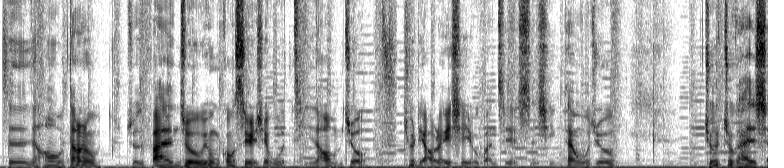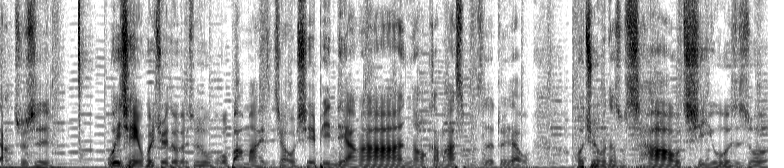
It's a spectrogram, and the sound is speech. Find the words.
真的。然后当然我就是反正就因为我们公司有一些问题，然后我们就就聊了一些有关这些事情。但我就就就开始想，就是我以前也会觉得，就是我爸妈一直叫我写评量啊，然后干嘛什么的对待我，我觉得我那时候超气，或者是说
